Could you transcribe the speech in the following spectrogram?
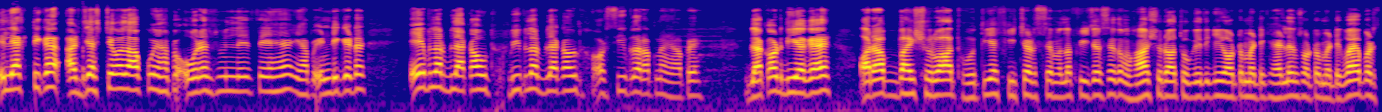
इलेक्ट्रिक एडजस्टेबल आपको यहाँ पे ऑरेंज मिल लेते हैं, यहाँ पे indicator A pillar blackout B pillar blackout और सी प्लर अपना यहाँ पे ब्लैकआउट दिया गया है। और अब भाई शुरुआत होती है फीचर से मतलब फीचर से तो वहाँ शुरुआत हो गई थी कि ऑटोमेटिक हेडलाइंस ऑटोमेटिक वाइपर्स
